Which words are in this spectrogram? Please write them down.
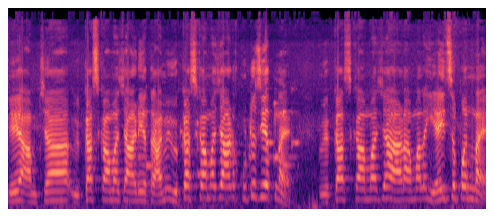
हे आमच्या विकास कामाच्या आड येत आहे. आम्ही विकास कामाच्या आड कुठंच येत नाही. विकास कामाच्या आड आम्हाला यायचं पण नाही.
